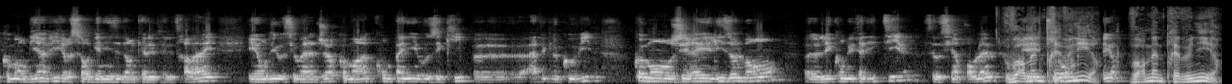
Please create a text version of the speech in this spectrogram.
comment bien vivre et s'organiser dans le cadre du télétravail. Et on dit aussi aux managers comment accompagner vos équipes euh, avec le Covid, comment gérer l'isolement, euh, les conduites addictives, c'est aussi un problème. Voire même prévenir. Voire même prévenir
